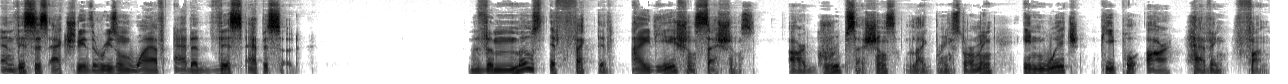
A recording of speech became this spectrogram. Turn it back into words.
And this is actually the reason why I've added this episode. The most effective ideation sessions are group sessions like brainstorming in which people are having fun,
